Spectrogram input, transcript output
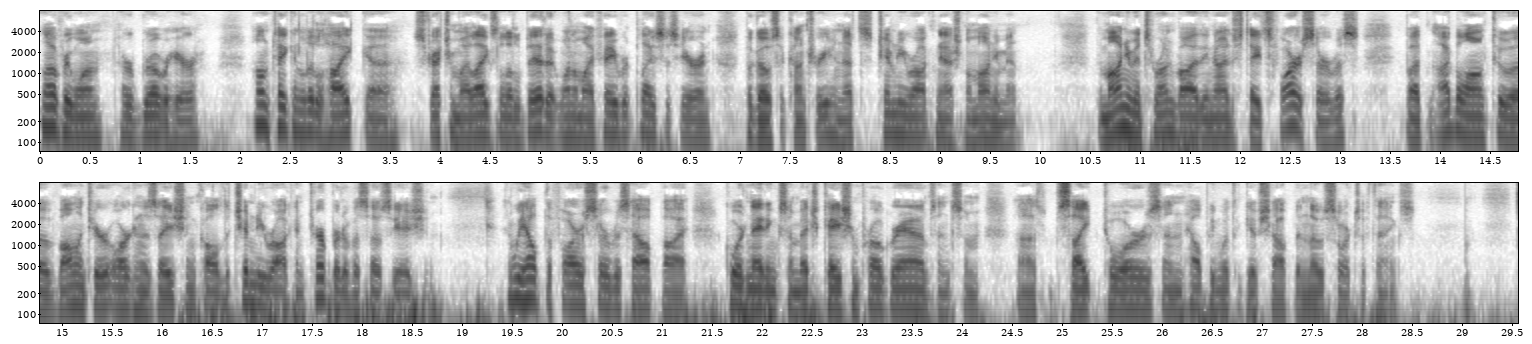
Hello everyone, Herb Grover here. I'm taking a little hike, uh, stretching my legs a little bit at one of my favorite places here in Pagosa country, and that's Chimney Rock National Monument. The monument's run by the United States Forest Service, but I belong to a volunteer organization called the Chimney Rock Interpretive Association. And we help the Forest Service out by coordinating some education programs and some uh, site tours and helping with the gift shop and those sorts of things.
